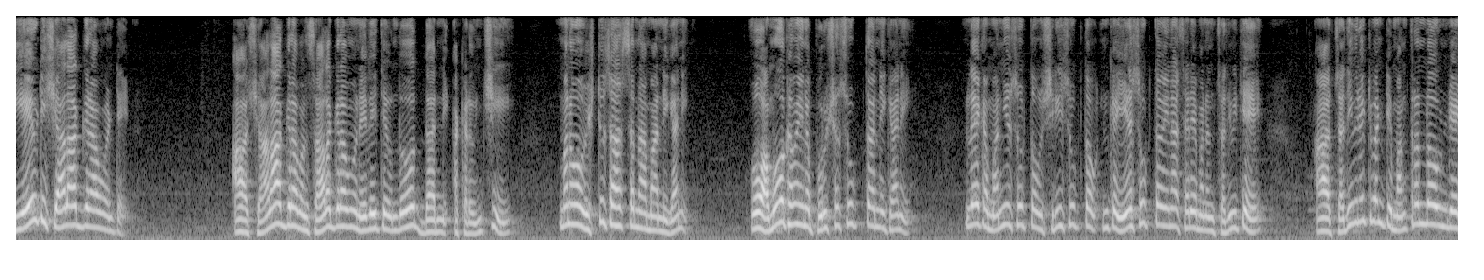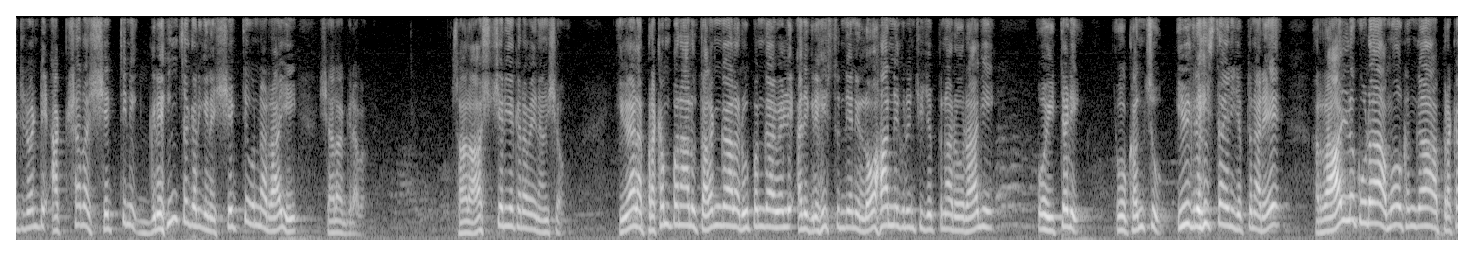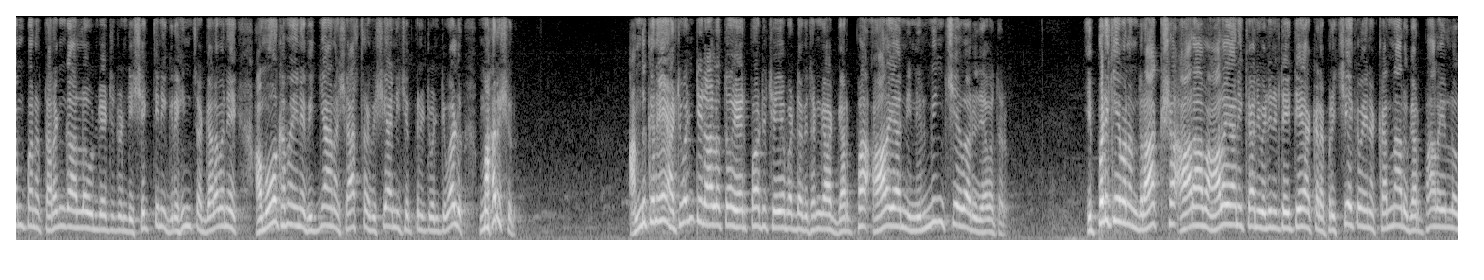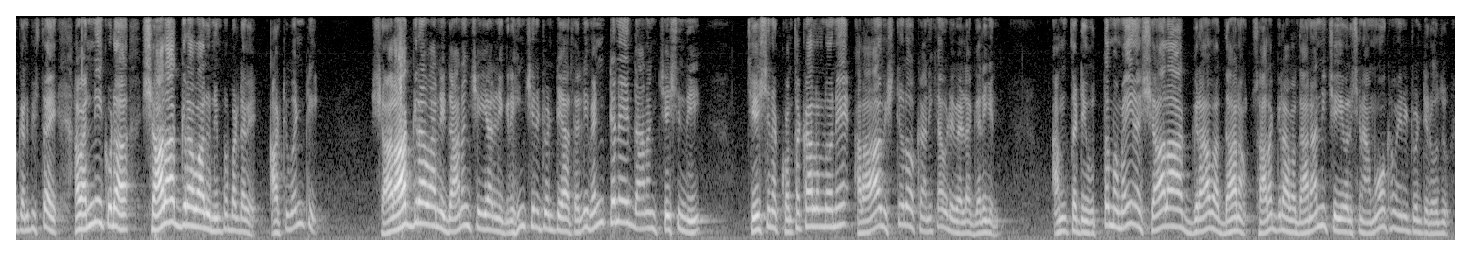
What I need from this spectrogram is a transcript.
ఏమిటి శాలాగ్రామం అంటే? ఆ శాలాగ్రామం శాలగ్రామం ఏదైతే ఉందో దాన్ని అక్కడ ఉంచి మనం విష్ణు సహస్రనామాన్ని కానీ ఓ అమోఘమైన పురుష సూక్తాన్ని కానీ లేక మన్య సూక్తం శ్రీ సూక్తం ఇంకా ఏ సూక్తమైనా సరే మనం చదివితే ఆ చదివినటువంటి మంత్రంలో ఉండేటటువంటి అక్షర శక్తిని గ్రహించగలిగిన శక్తి ఉన్న రాయి శాలాగ్రామం. చాలా ఆశ్చర్యకరమైన అంశం. ఈవేళ ప్రకంపనాలు తరంగాల రూపంగా వెళ్ళి అది గ్రహిస్తుంది అని లోహాన్ని గురించి చెప్తున్నారు. రాగి ఓ ఇత్తడి ఓ కంచు ఇవి గ్రహిస్తాయని చెప్తున్నారే. రాళ్ళు కూడా అమోఘంగా ఆ ప్రకంపన తరంగాల్లో ఉండేటటువంటి శక్తిని గ్రహించగలవనే అమోఘమైన విజ్ఞాన శాస్త్ర విషయాన్ని చెప్పినటువంటి వాళ్ళు మహర్షులు. అందుకనే అటువంటి రాళ్ళతో ఏర్పాటు చేయబడ్డ విధంగా గర్భ ఆలయాన్ని నిర్మించేవారు దేవతలు. ఇప్పటికీ మనం ద్రాక్ష ఆరామ ఆలయానికి కానీ వెళ్ళినట్టయితే అక్కడ ప్రత్యేకమైన కన్నాలు గర్భాలయంలో కనిపిస్తాయి. అవన్నీ కూడా శాలాగ్రవాలు నింపబడ్డవే. అటువంటి శాలాగ్రవాన్ని దానం చేయాలని గ్రహించినటువంటి ఆ తల్లి వెంటనే దానం చేసింది. చేసిన కొంతకాలంలోనే అలా విష్ణులోకానికి ఆవిడ వెళ్ళగలిగింది. అంతటి ఉత్తమమైన శాలాగ్రావ దానం శాలగ్రామ దానాన్ని చేయవలసిన అమోఘమైనటువంటి రోజు.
